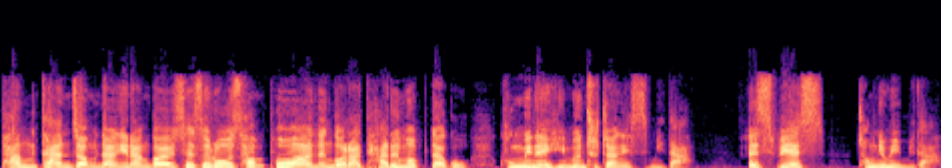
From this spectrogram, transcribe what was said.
방탄정당이란 걸 스스로 선포하는 거라 다름없다고 국민의힘은 주장했습니다. SBS 정유미입니다.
